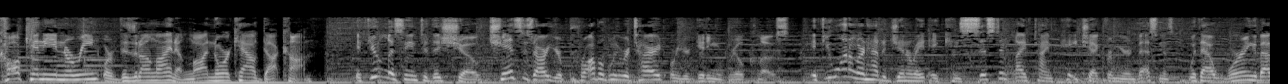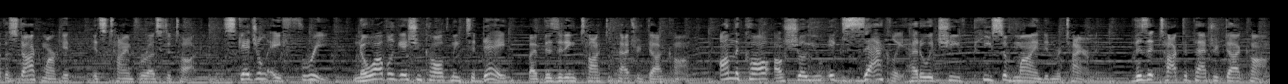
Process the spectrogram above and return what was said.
Call Kenny and Norine or visit online at lawnorcal.com. If you're listening to this show, chances are you're probably retired or you're getting real close. If you want to learn how to generate a consistent lifetime paycheck from your investments without worrying about the stock market, it's time for us to talk. Schedule a free, no obligation call with me today by visiting talktopatrick.com. On the call, I'll show you exactly how to achieve peace of mind in retirement. Visit talktopatrick.com.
